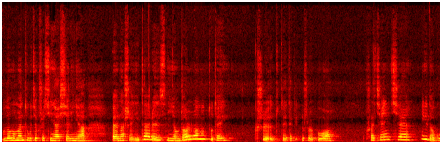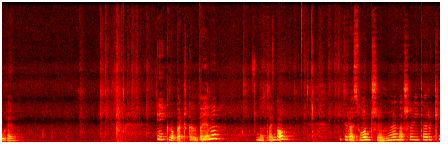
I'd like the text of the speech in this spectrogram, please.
do momentu, gdzie przecina się linia e, naszej litery z linią dolną, tutaj, krzy, tutaj tak, żeby było przecięcie i do góry. I kropeczkę dodajemy do tego. I teraz łączymy nasze literki,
